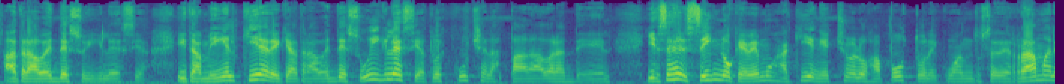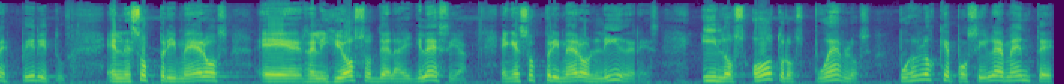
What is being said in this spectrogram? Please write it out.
a través de su iglesia. Y también Él quiere que a través de su iglesia tú escuches las palabras de Él. Y ese es el signo que vemos aquí en Hechos de los Apóstoles, cuando se derrama el Espíritu en esos primeros eh, religiosos de la iglesia, en esos primeros líderes y los otros pueblos, pueblos que posiblemente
